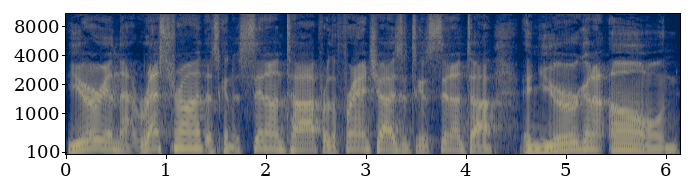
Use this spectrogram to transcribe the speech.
You're in that restaurant that's going to sit on top or the franchise that's going to sit on top and you're going to own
